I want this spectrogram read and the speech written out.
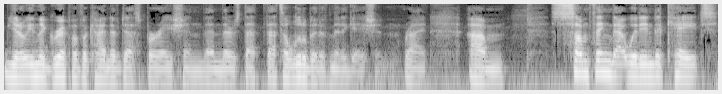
you know in the grip of a kind of desperation then there's that that's a little bit of mitigation right um, something that would indicate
